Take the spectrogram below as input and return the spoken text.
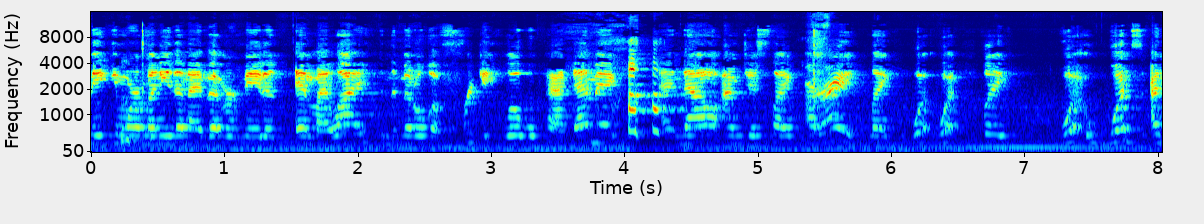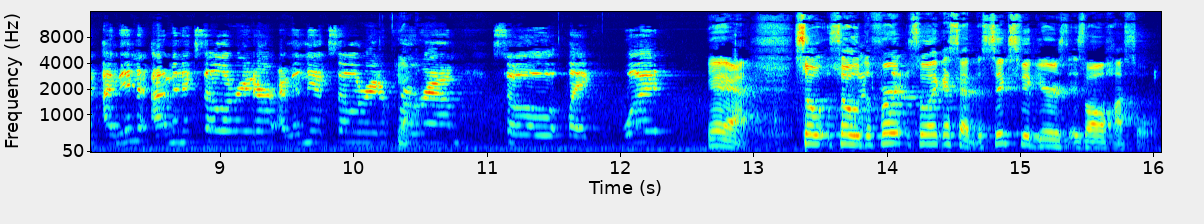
making more money than I've ever made in, in my life in the middle of a freaking global pandemic. and now I'm just like, all right, like, what, what, like, what, what's, I'm, I'm in, I'm an accelerator. I'm in the accelerator program. Yeah so like what yeah. So so the first so like I said, the six figures is all hustle.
